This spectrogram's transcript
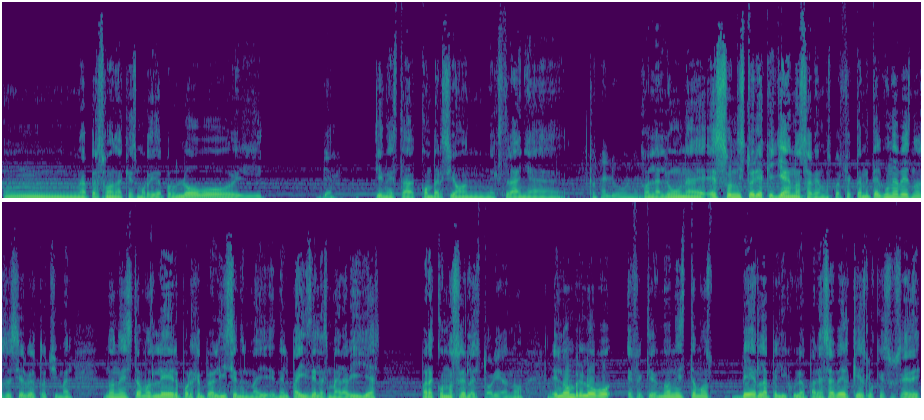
una persona que es mordida por un lobo y bien, tiene esta conversión extraña Con la luna. con la luna. Es una historia que ya no sabemos perfectamente. Alguna vez nos decía Alberto Chimal, no necesitamos leer, por ejemplo, Alicia en el, Ma- en el País de las Maravillas para conocer la historia, ¿no? El hombre lobo, efectivamente, no necesitamos ver la película para saber qué es lo que sucede,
